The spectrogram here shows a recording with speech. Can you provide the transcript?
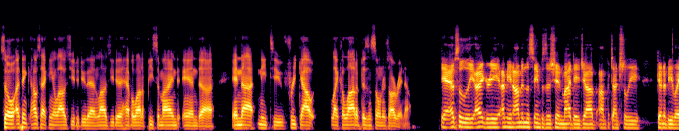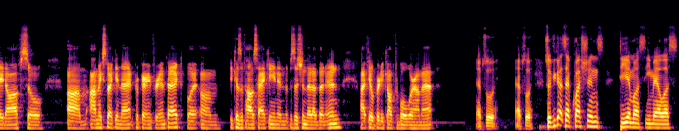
so I think house hacking allows you to do that, and allows you to have a lot of peace of mind and uh, and not need to freak out like a lot of business owners are right now. Yeah, absolutely. I agree. I mean, I'm in the same position. My day job, I'm potentially going to be laid off. So um, I'm expecting that, preparing for impact. But um, because of house hacking and the position that I've been in, I feel pretty comfortable where I'm at. Absolutely. Absolutely. So if you guys have questions, DM us, email us.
